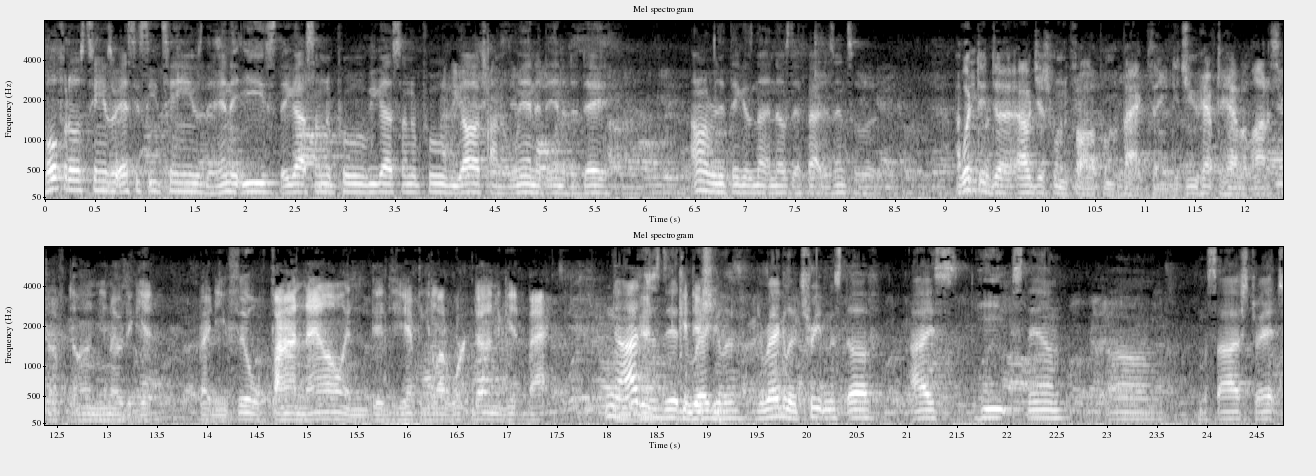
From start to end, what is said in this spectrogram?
both of those teams are SEC teams. They're in the East. They got something to prove. We got something to prove. We all trying to win at the end of the day. I don't really think there's nothing else that factors into it. What did uh, I just want to follow up on the back thing? Did you have to have a lot of stuff done, you know, to get? back? do you feel fine now, and did you have to get a lot of work done to get back? No, I just did the regular, the regular treatment stuff: ice, heat, stem, um, massage, stretch.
